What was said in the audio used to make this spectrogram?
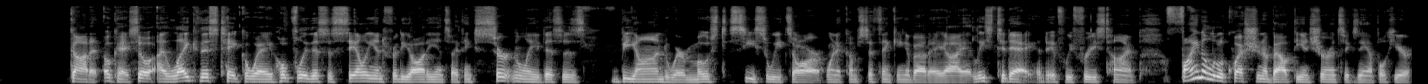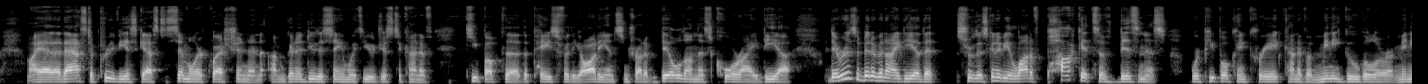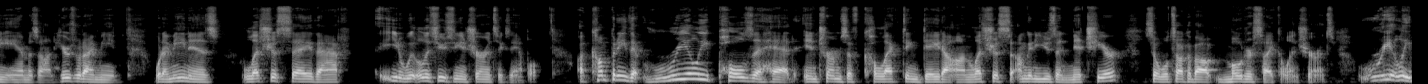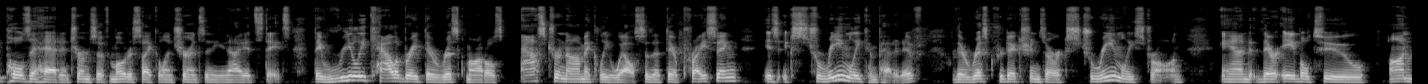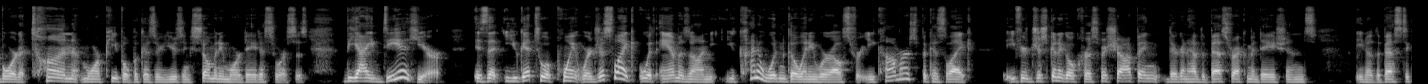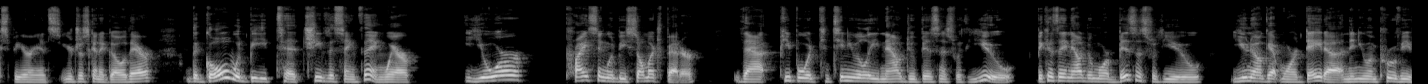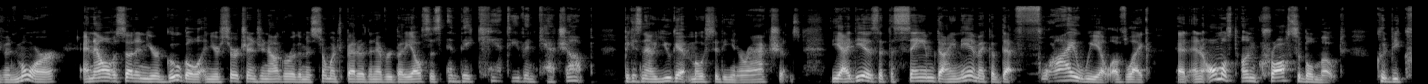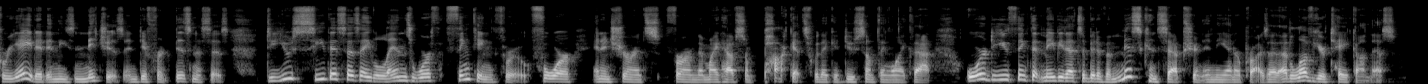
Got it. Okay. So I like this takeaway. Hopefully, this is salient for the audience. I think certainly this is beyond where most C suites are when it comes to thinking about AI, at least today, and if we freeze time. Final little question about the insurance example here. I had asked a previous guest a similar question, and I'm going to do the same with you just to kind of keep up the, the pace for the audience and try to build on this core idea. There is a bit of an idea that sort of there's going to be a lot of pockets of business where people can create kind of a mini Google or a mini Amazon. Here's what I mean. What I mean is, let's just say that you know, let's use the insurance example. A company that really pulls ahead in terms of collecting data on, let's just, I'm going to use a niche here. So we'll talk about motorcycle insurance. Really pulls ahead in terms of motorcycle insurance in the United States. They really calibrate their risk models astronomically well so that their pricing is extremely competitive. Their risk predictions are extremely strong and they're able to onboard a ton more people because they're using so many more data sources. The idea here is that you get to a point where just like with Amazon, you kind of wouldn't go anywhere else for e-commerce because like if you're just going to go Christmas shopping, they're going to have the best recommendations, you know, the best experience. You're just going to go there. The goal would be to achieve the same thing where your pricing would be so much better that people would continually now do business with you because they now do more business with you you now get more data and then you improve even more. And now all of a sudden your Google and your search engine algorithm is so much better than everybody else's and they can't even catch up because now you get most of the interactions. The idea is that the same dynamic of that flywheel of like, an, an almost uncrossable moat could be created in these niches in different businesses. Do you see this as a lens worth thinking through for an insurance firm that might have some pockets where they could do something like that? Or do you think that maybe that's a bit of a misconception in the enterprise? I'd love your take on this.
